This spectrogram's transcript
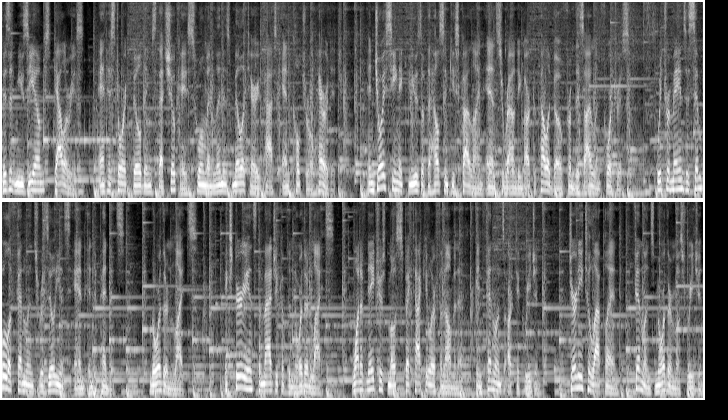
Visit museums, galleries, and historic buildings that showcase Suomenlinna's military past and cultural heritage. Enjoy scenic views of the Helsinki skyline and surrounding archipelago from this island fortress, which remains a symbol of Finland's resilience and independence. Northern Lights. Experience the magic of the Northern Lights, one of nature's most spectacular phenomena in Finland's Arctic region. Journey to Lapland, Finland's northernmost region,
